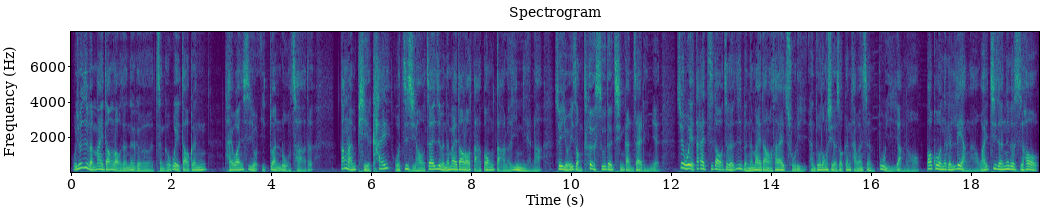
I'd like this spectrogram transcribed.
我觉得日本麦当劳的那个整个味道跟台湾是有一段落差的。当然，撇开我自己哈，在日本的麦当劳打工打了一年啦，所以有一种特殊的情感在里面。所以我也大概知道，这个日本的麦当劳，它在处理很多东西的时候，跟台湾是很不一样的哦。包括那个量啊，我还记得那个时候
